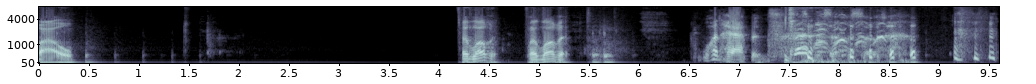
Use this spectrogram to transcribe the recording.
Wow. I love it. I love it. What happens in this episode?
